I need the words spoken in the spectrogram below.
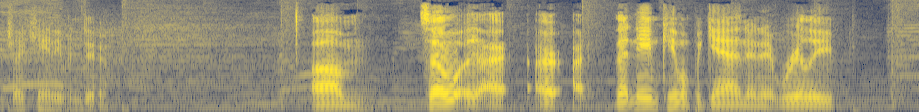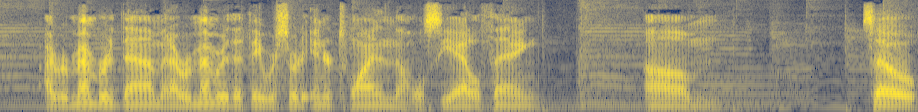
which I can't even do. Um, so I, I, I, that name came up again, and it really, I remembered them, and I remember that they were sort of intertwined in the whole Seattle thing. Um, so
